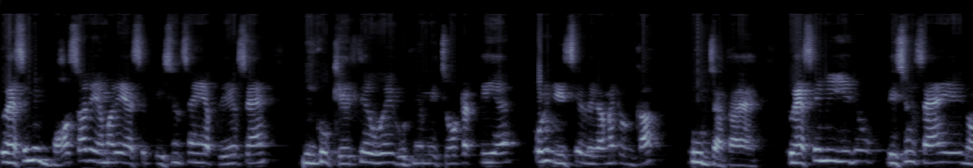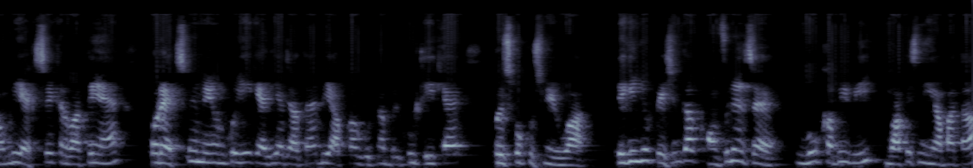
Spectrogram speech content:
तो ऐसे में बहुत सारे हमारे ऐसे पेशेंट्स हैं या प्लेयर्स हैं जिनको खेलते हुए घुटने में चोट लगती है और एशियल लिगामेंट उनका टूट जाता है। तो ऐसे में ये जो पेशेंट्स हैं, ये नॉर्मली एक्सरे करवाते हैं और एक्सरे में उनको ये कह दिया जाता है कि आपका घुटना बिल्कुल ठीक है तो इसको कुछ नहीं हुआ। लेकिन जो पेशेंट का कॉन्फिडेंस है, वो कभी भी वापस नहीं आ पाता।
